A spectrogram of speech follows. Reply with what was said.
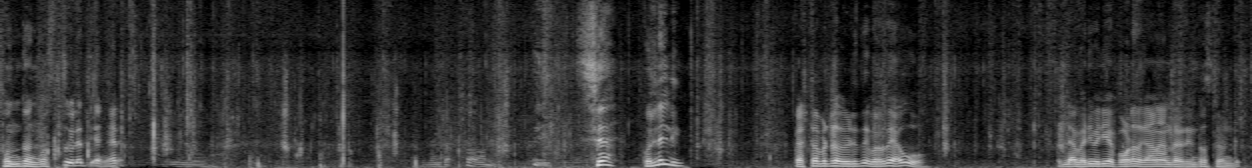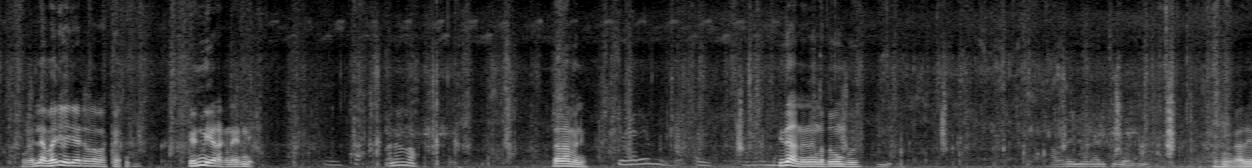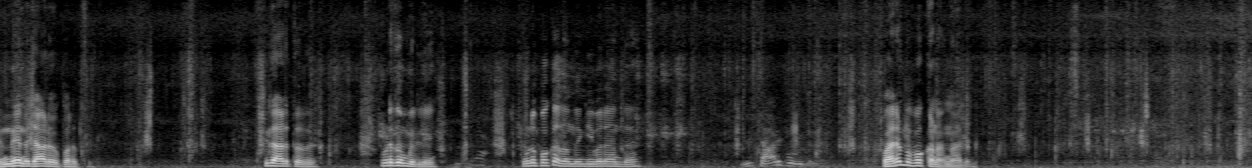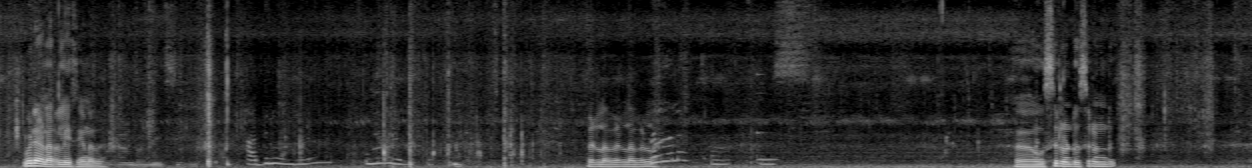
സ്വന്തം വസ്തുവിലെത്തി അങ്ങനെ. ശേ കൊല്ലല്ലേ? കഷ്ടപ്പെട്ട വെറുതെ വെറുതെ ആവുമോ എല്ലാം വരി വരിയായി പോണത് കാണാൻ ഒരു ഇൻട്രസ്റ്റ് ഉണ്ട്. എല്ലാം വരി വരിയായിട്ടാണ് ഇറക്കാൻ എണ്ണി ഇറക്കണം എണ്ണി. ഇതാ മനു ഇതാണ് നിങ്ങളുടെ തൂമ്പ്. അത് ഇന്ന് തന്നെ ചാടും ഇപ്പുറത്ത്. ഇതടുത്തത് ഇവിടെ തുമ്പില്ലേ? ഇവിടെ പൊക്കം എന്തെങ്കിൽ വരാൻ എന്താ? ഇത് ചാടി പോകില്ലല്ലോ വരമ്പ് പൊക്കണം എന്നാലും. ഇവിടെയാണ് റിലീസ് ചെയ്യണത്. വെള്ളം വെള്ളം വെള്ളം. ഉസിരുണ്ട് ഉസിരുണ്ട്.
